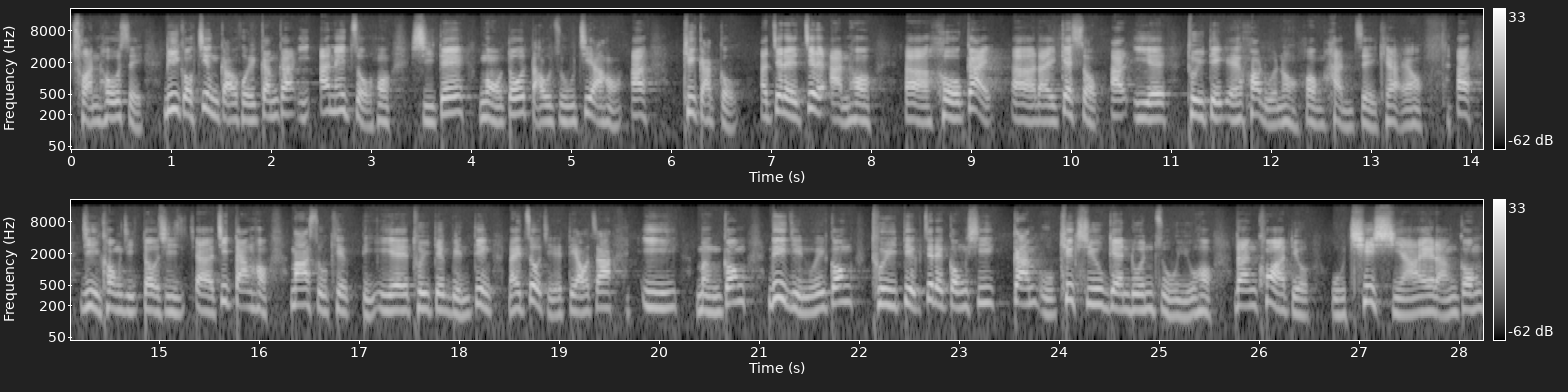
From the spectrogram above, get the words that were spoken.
传好势，美国证交。会感觉伊安尼做吼，是伫误导投资者吼啊去甲告啊，即个即个案吼啊和解啊来结束啊，伊的推特的发文吼，互限制起来吼啊，二控二都是呃即当吼马斯克伫伊的推特面顶来做一个调查，伊问讲，你认为讲推特即个公司敢有吸收言论自由吼？咱看到有七成的人讲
